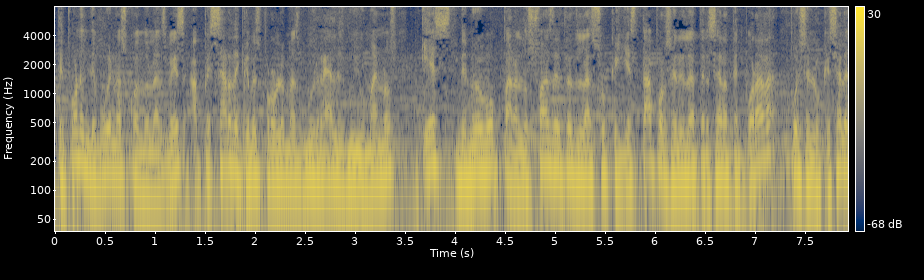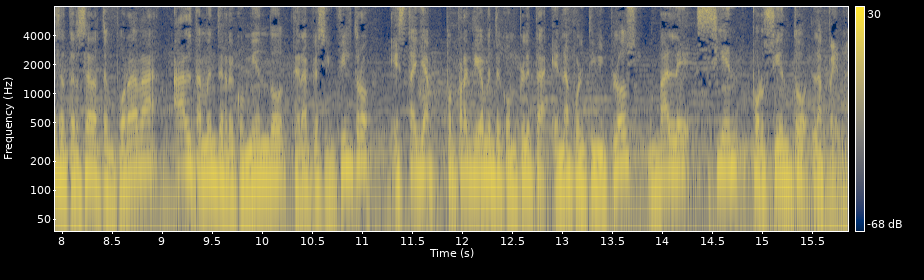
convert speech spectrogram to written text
te ponen de buenas cuando las ves, a pesar de que ves problemas muy reales, muy humanos. Es de nuevo para los fans de Ted Lasso que ya está por salir la tercera temporada, pues en lo que sale esa tercera temporada, altamente recomiendo Terapia sin filtro. Está ya prácticamente completa en Apple TV Plus, vale 100% la pena.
